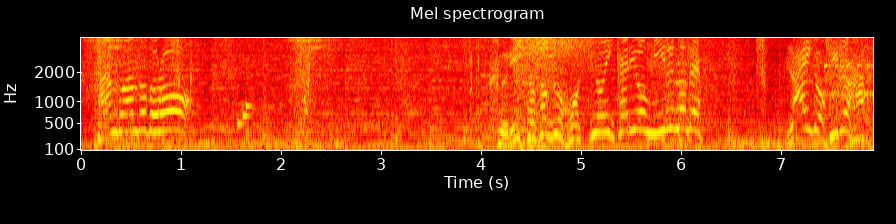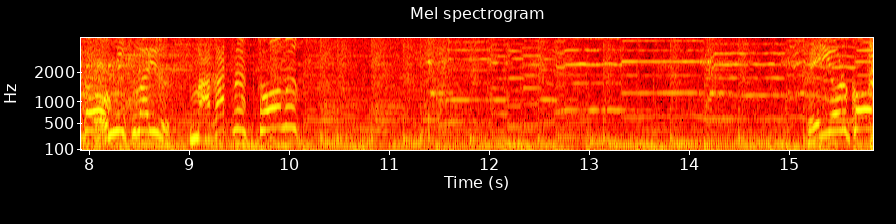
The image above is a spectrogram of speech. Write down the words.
スタンドドロー降り注ぐ星の怒りを見るのです。ライド。スキル発動。隠密魔竜マガツストーム。スペリオルコール。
